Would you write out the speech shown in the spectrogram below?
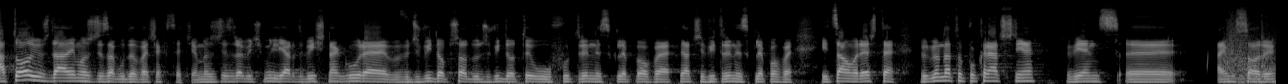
A to już dalej możecie zabudować jak chcecie. Możecie zrobić miliard wyjść na górę, drzwi do przodu, drzwi do tyłu, futryny sklepowe, znaczy witryny sklepowe i całą resztę. Wygląda to pokracznie, więc yy, I'm sorry.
